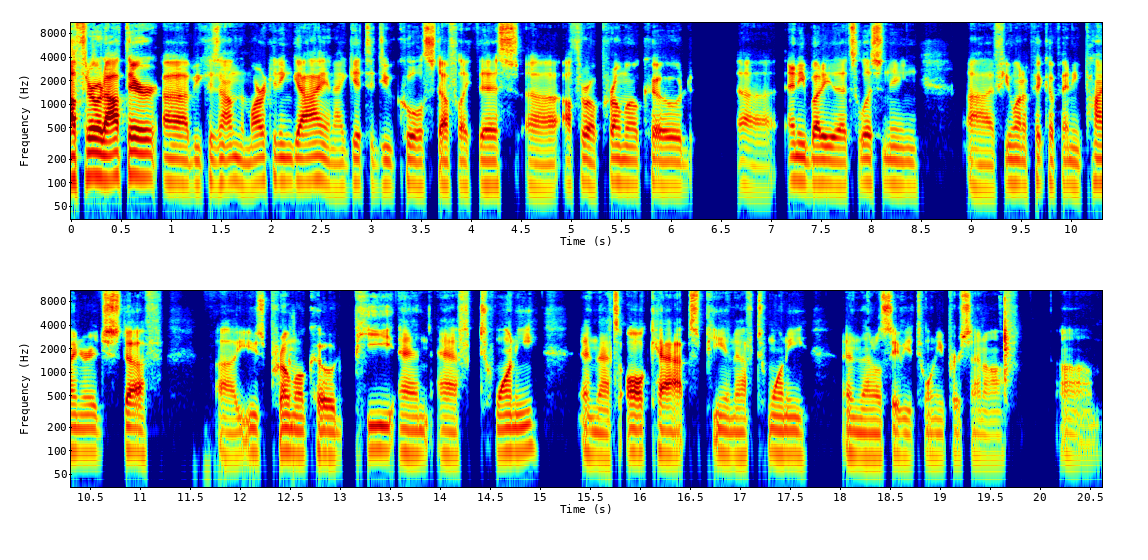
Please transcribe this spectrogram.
I'll throw it out there uh, because I'm the marketing guy and I get to do cool stuff like this. Uh, I'll throw a promo code. Uh, anybody that's listening, uh, if you want to pick up any Pine Ridge stuff, uh, use promo code PNF20, and that's all caps PNF20, and that'll save you 20% off. Um,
